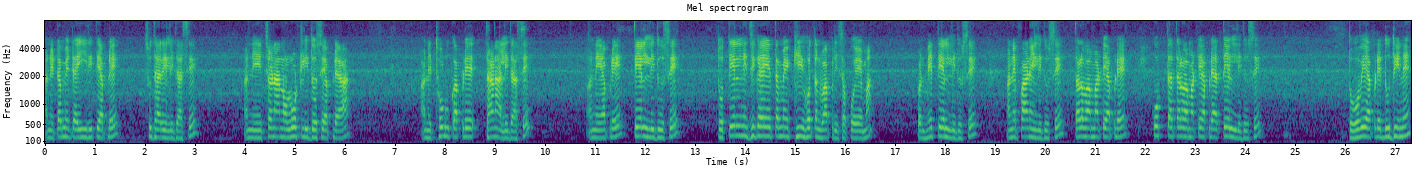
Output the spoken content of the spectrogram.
અને ટમેટા એ રીતે આપણે સુધારી લીધા છે. અને ચણાનો લોટ લીધો છે આપણે આ. અને થોડુંક આપણે ધાણા લીધા છે. અને આપણે તેલ લીધું છે. તો તેલની જગ્યાએ તમે ઘી હોતન વાપરી શકો એમાં. પણ મેં તેલ લીધું છે અને પાણી લીધું છે. તળવા માટે આપણે, કોફતા તળવા માટે આપણે આ તેલ લીધું છે. તો હવે આપણે દૂધીને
